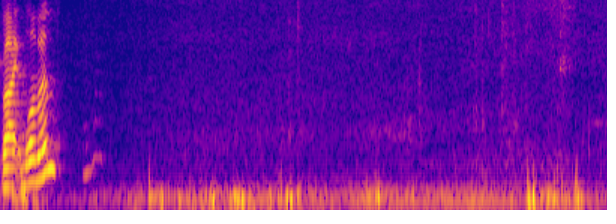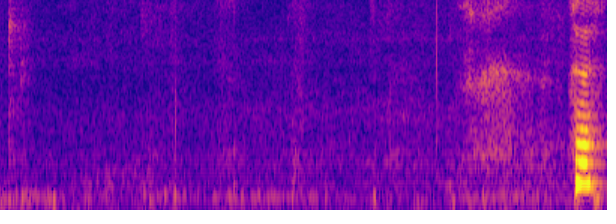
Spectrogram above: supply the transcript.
Right, woman? Huh.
